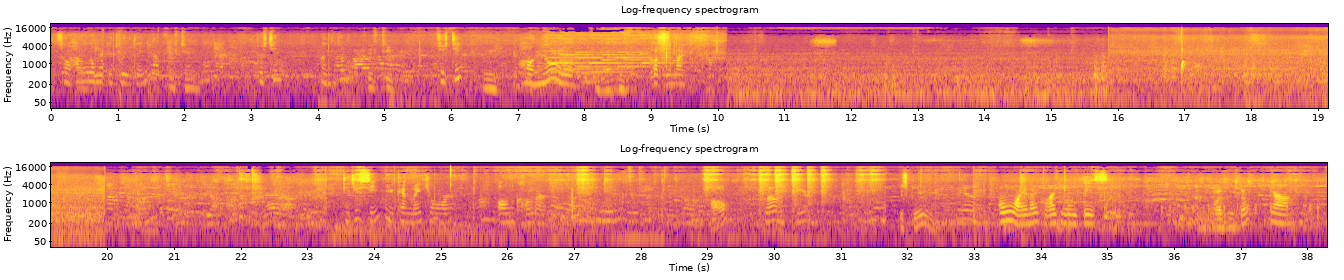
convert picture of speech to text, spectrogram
so how long it will take? 15. 15? 15. 50? Mm. Oh no! Copy my see? You can make your own color. How? Wow, here. It's good. Yeah. Oh, I like writing with this. Oh, 진짜? Yeah.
